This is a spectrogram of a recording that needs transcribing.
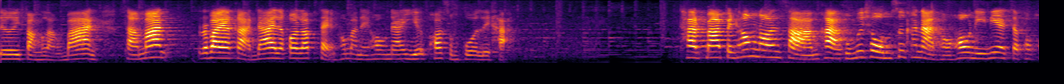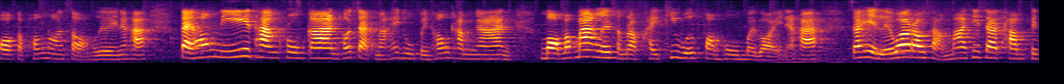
เลยฝั่งหลังบ้าน สามารถระบายอากาศได้แล้วก็รับแสงเข้ามาในห้องได้เยอะพอสมควรเลยค่ะ ถัดมาเป็นห้องนอน 3 ค่ะ คุณผู้ชม ซึ่งขนาดของห้องนี้เนี่ยจะพอๆกับห้องนอน 2 เลยนะคะ แต่ห้องนี้ทางโครงการเขาจัดมาให้ดูเป็นห้องทำงาน เหมาะมากๆเลยสำหรับใครที่ work from home บ่อยๆนะคะ จะเห็นเลยว่าเราสามารถที่จะทำเป็น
